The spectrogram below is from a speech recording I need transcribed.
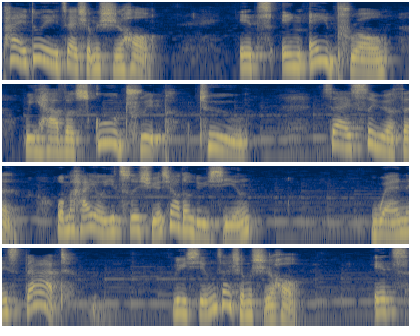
派对在什么时候？It's in April. We have a school trip too. 在四月份，我们还有一次学校的旅行。When is that？ 旅行在什么时候？It's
